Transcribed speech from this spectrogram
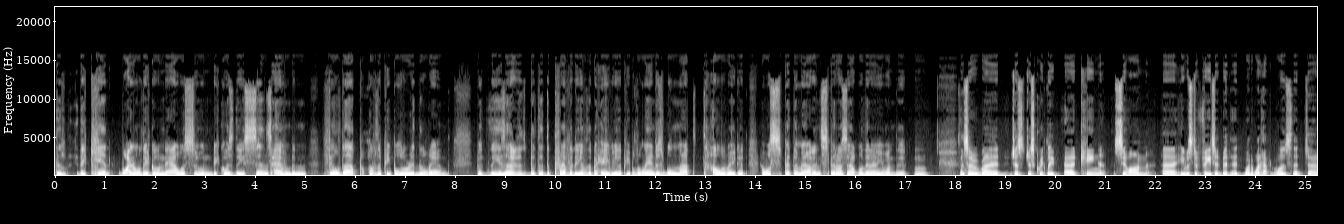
the, they can't. Why don't they go now or soon? Because the sins haven't been filled up of the people who are in the land. But these are, but the depravity of the behavior of the people, the land will not tolerate it and will spit them out and spit us out more than anyone did. Mm. And so, uh, just just quickly, uh, King Sihon, uh, he was defeated, but what what happened was that uh,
